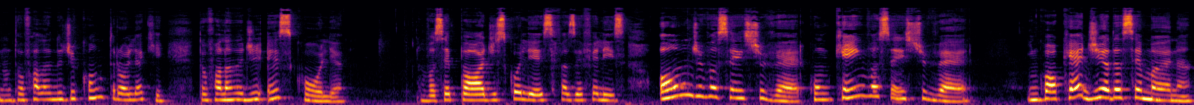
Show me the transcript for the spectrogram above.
Não estou falando de controle aqui, estou falando de escolha. Você pode escolher se fazer feliz onde você estiver, com quem você estiver, em qualquer dia da semana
